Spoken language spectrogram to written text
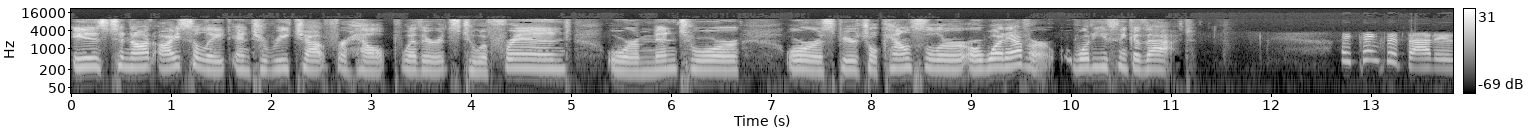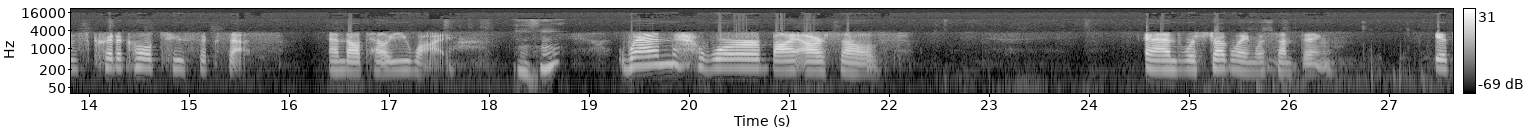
is to not isolate and to reach out for help, whether it's to a friend or a mentor or a spiritual counselor or whatever. What do you think of that? I think that that is critical to success, and I'll tell you why. Mm-hmm when we're by ourselves and we're struggling with something, it's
